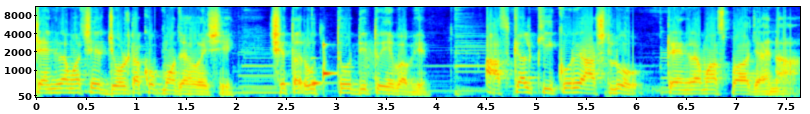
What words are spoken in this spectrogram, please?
ট্যাংরা মাছের ঝোলটা খুব মজা হয়েছে। সে তার উত্তর দিত এভাবে, আজকাল কি করে আসলো ট্যাংরা মাছ পাওয়া যায় না।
